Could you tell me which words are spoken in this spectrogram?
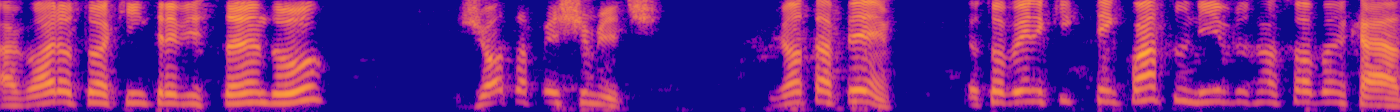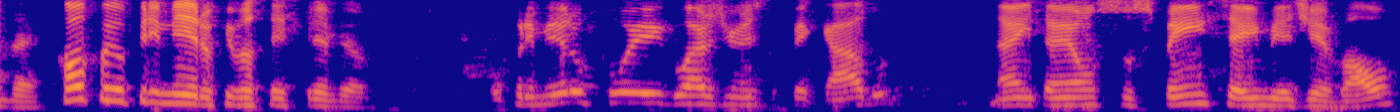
Agora eu tô aqui entrevistando o JP Schmidt. JP. Eu tô vendo aqui que tem quatro livros na sua bancada. Qual foi o primeiro que você escreveu? O primeiro foi Guardiões do Pecado, né? então é um suspense aí medieval.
